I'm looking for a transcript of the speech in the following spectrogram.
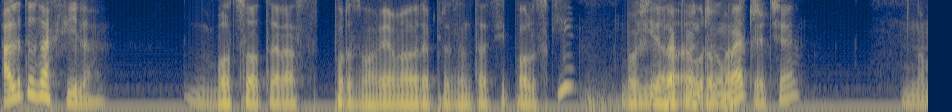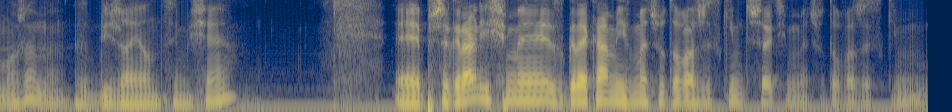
ale to za chwilę, Bo co, teraz porozmawiamy o reprezentacji Polski? bo się I zakończył mecz. No możemy. zbliżającym się. E, Przegraliśmy z Grekami w meczu towarzyskim, trzecim meczu towarzyskim,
